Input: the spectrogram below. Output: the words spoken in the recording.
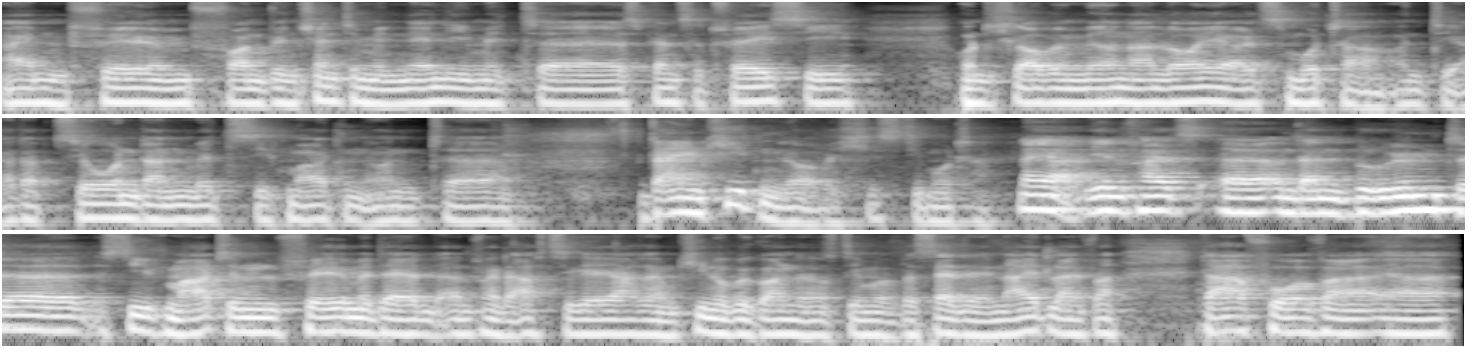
einem Film von Vincente Minnelli mit äh, Spencer Tracy und ich glaube Myrna Loy als Mutter und die Adaption dann mit Steve Martin und äh, Diane Keaton, glaube ich, ist die Mutter. Naja, jedenfalls, äh, und dann berühmte äh, Steve Martin-Filme, der Anfang der 80er Jahre im Kino begonnen hat, nachdem er bei Saturday Night Live war. Davor war er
